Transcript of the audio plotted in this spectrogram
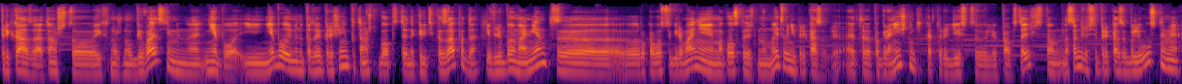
приказа о том, что их нужно убивать именно не было. И не было именно по той причине, потому что была постоянная критика Запада. И в любой момент э, руководство Германии могло сказать, ну мы этого не приказывали. Это пограничники, которые действовали по обстоятельствам. На самом деле все приказы были устными.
